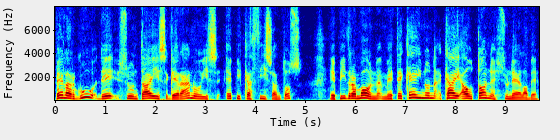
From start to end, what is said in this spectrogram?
Pelargu de suntais geranois epicathisantos, epidramon metekeinon kai auton sunelabe.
